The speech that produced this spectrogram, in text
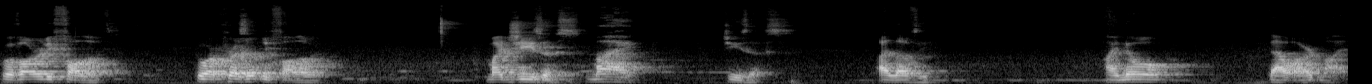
who have already followed, who are presently following. My Jesus, my Jesus, I love thee. I know thou art mine.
